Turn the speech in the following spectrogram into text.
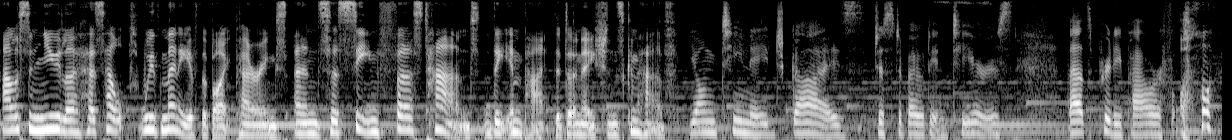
Alison Newler has helped with many of the bike pairings and has seen firsthand the impact that donations can have. Young teenage guys just about in tears. That's pretty powerful.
